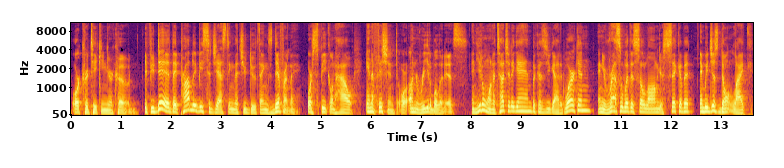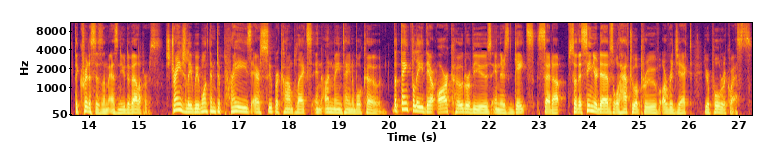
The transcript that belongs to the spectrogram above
or critiquing your code. If you did, they'd probably be suggesting that you do things differently or speak on how inefficient or unreadable it is. And you don't want to touch it again because you got it working and you wrestle with it so long you're sick of it. And we just don't like the criticism as new developers. Strangely, we want them to praise our super complex and unmaintainable code. But thankfully, there are code reviews and there's gates set up so that senior devs will have to approve or reject your pull requests.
